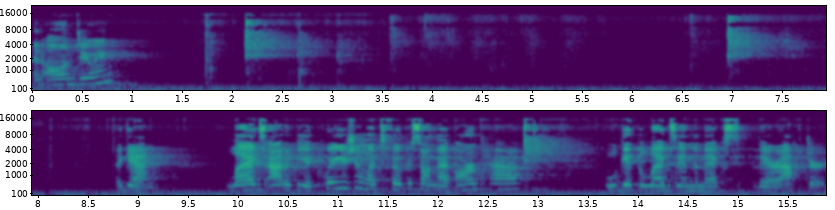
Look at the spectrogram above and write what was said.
and all I'm doing Again, legs out of the equation. Let's focus on that arm path. We'll get the legs in the mix thereafter.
